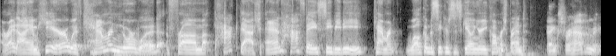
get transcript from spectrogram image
All right, I am here with Cameron Norwood from PackDash and Half Day CBD. Cameron, welcome to Secrets to Scaling Your E-commerce brand. Thanks for having me.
